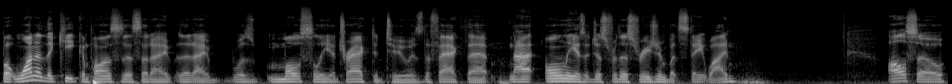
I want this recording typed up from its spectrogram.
But one of the key components of this that I that I was mostly attracted to is the fact that not only is it just for this region, but statewide. Also,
